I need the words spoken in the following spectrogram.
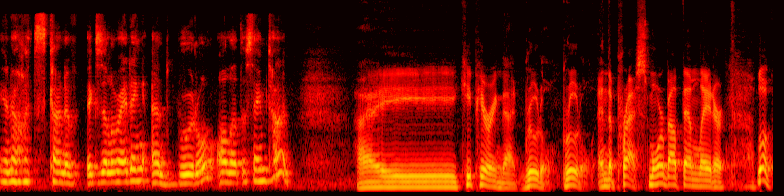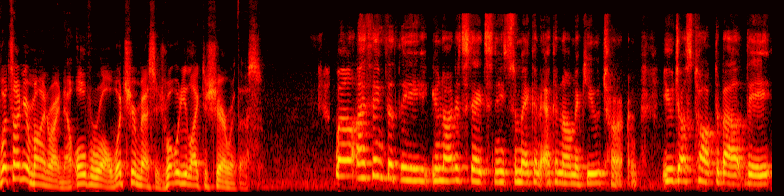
You know, it's kind of exhilarating and brutal all at the same time. I keep hearing that. Brutal, brutal. And the press, more about them later. Look, what's on your mind right now overall? What's your message? What would you like to share with us? Well, I think that the United States needs to make an economic U turn. You just talked about the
